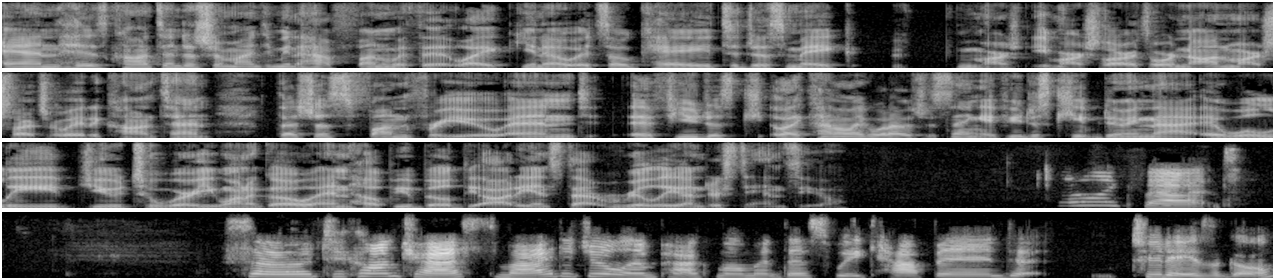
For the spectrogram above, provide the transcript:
And his content just reminded me to have fun with it. Like, you know, it's okay to just make mar- martial arts or non martial arts related content that's just fun for you. And if you just, like, kind of like what I was just saying, if you just keep doing that, it will lead you to where you want to go and help you build the audience that really understands you. I like that. So, to contrast, my digital impact moment this week happened two days ago.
